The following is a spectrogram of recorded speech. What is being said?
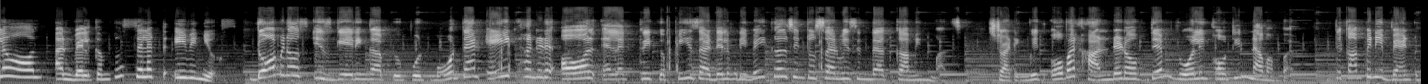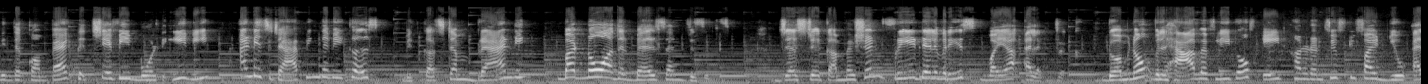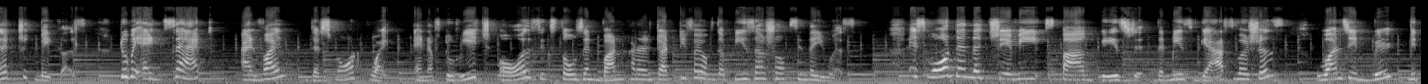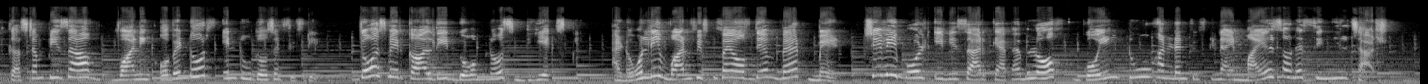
Hello all and welcome to Select EV News. Domino's is gearing up to put more than 800 all-electric pizza delivery vehicles into service in the coming months, starting with over 100 of them rolling out in November. The company went with the compact Chevy Bolt EV and is wrapping the vehicles with custom branding but no other bells and whistles. Just a combustion-free deliveries via electric. Domino will have a fleet of 855 new electric vehicles. To be exact, and while that's not quite enough to reach all 6,135 of the pizza shops in the US, it's more than the Chevy Spark based, that means gas versions, once it built with custom pizza warning oven doors in 2015. Those were called the Domino's DXP and only 155 of them were made. Chevy Bolt EVs are capable of going 259 miles on a single charge.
